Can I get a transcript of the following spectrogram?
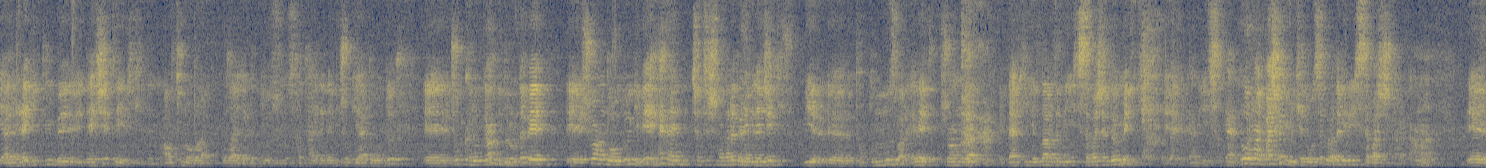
yerlere gittim ve e, dehşetle irkildim. Altınova olayları biliyorsunuz Hatay'da ve birçok yerde oldu. E, çok kırılgan bir durumda ve e, şu anda olduğu gibi hemen çatışmalara dönebilecek bir e, toplumumuz var. Evet, şu anda belki yıllardır bir iç savaşa dönmedik. E, yani, iç, yani normal başka bir ülkede olsa burada bir iç savaş çıkardı ama e,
